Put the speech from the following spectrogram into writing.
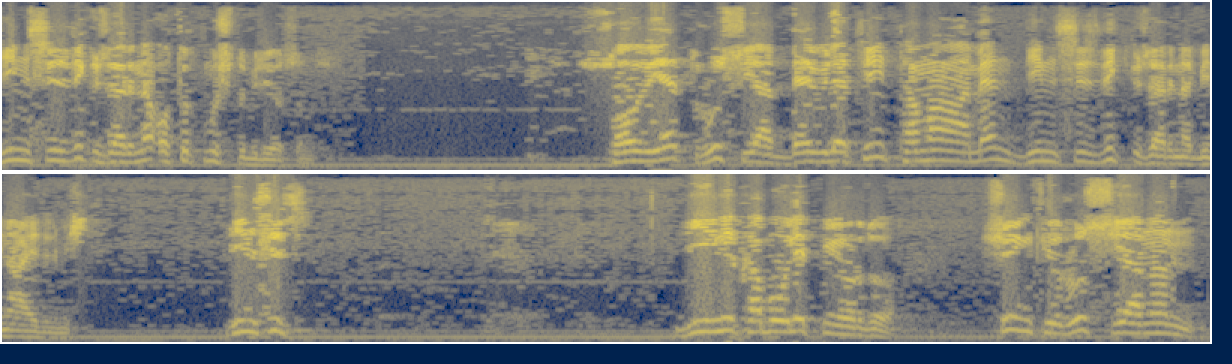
dinsizlik üzerine oturtmuştu biliyorsunuz. Sovyet Rusya devleti tamamen dinsizlik üzerine bina edilmişti. Dinsiz. Dini kabul etmiyordu. Çünkü Rusya'nın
